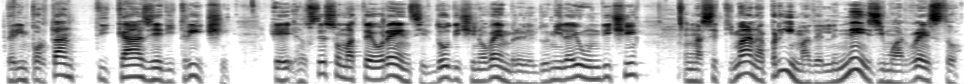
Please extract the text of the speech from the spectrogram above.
per importanti case editrici e lo stesso Matteo Renzi il 12 novembre del 2011, una settimana prima dell'ennesimo arresto,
